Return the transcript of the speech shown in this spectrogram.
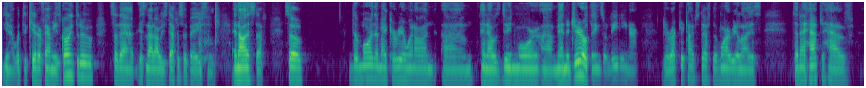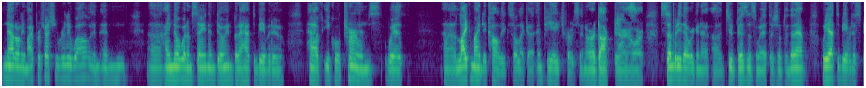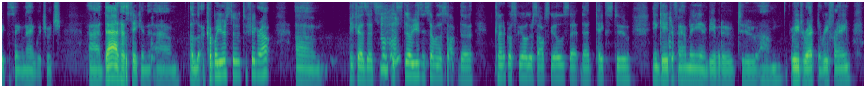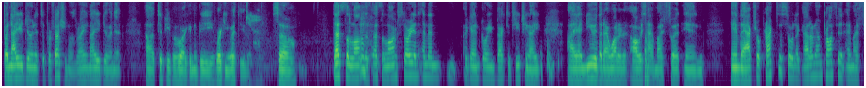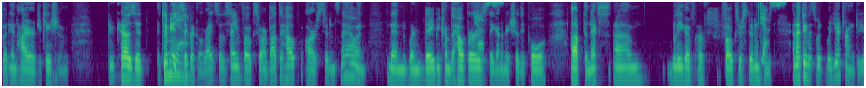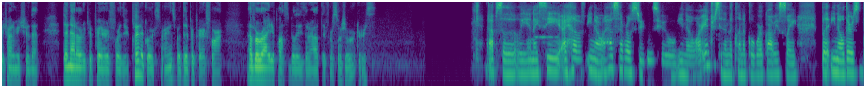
you know what the kid or family is going through so that it's not always deficit based and, and all that stuff so the more that my career went on um, and i was doing more uh, managerial things or leading or director type stuff the more i realize that i have to have not only my profession really well and, and uh, i know what i'm saying and doing but i have to be able to have equal terms with uh, like-minded colleagues so like a mph person or a doctor yes. or somebody that we're going to uh, do business with or something that I, we have to be able to speak the same language which uh, that has taken um, a, a, couple years to, to figure out um, because it's mm-hmm. it's still using some of the soft, the clinical skills or soft skills that that takes to engage a family and be able to to um, redirect and reframe but now you're doing it to professionals right now you're doing it uh, to people who are going to be working with you. Yeah. So that's the long mm-hmm. that's the long story. And, and then again, going back to teaching, I I knew that I wanted to always have my foot in in the actual practice, so like at a nonprofit, and my foot in higher education, because it to me it's yeah. cyclical, right? So the same folks who are about to help our students now, and then when they become the helpers, yes. they got to make sure they pull up the next um, league of, of folks or students. Yes. And, and I think that's what, what you're trying to do. You're trying to make sure that they're not only prepared for their clinical experience, but they're prepared for a variety of possibilities that are out there for social workers. Absolutely. And I see, I have, you know, I have several students who, you know, are interested in the clinical work, obviously, but, you know, there's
